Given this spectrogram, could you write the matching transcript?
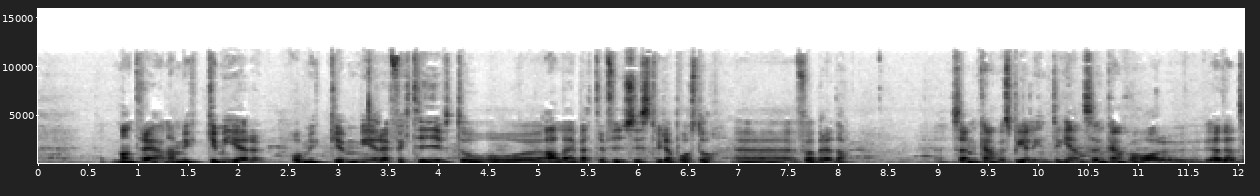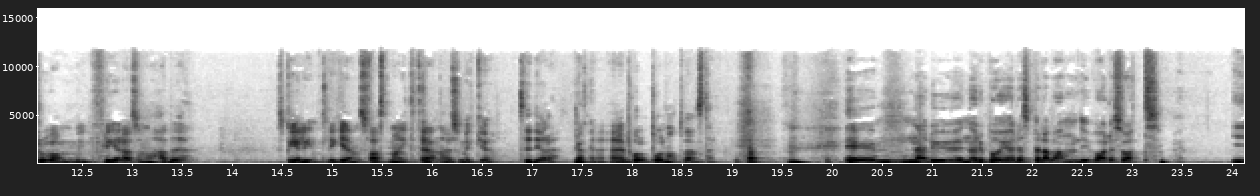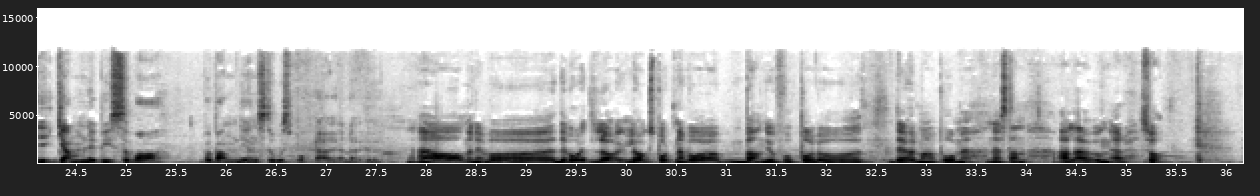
man tränar mycket mer och mycket mer effektivt och, och alla är bättre fysiskt vill jag påstå, eh, förberedda. Sen kanske spelintelligensen kanske har... Jag tror det var flera som hade spelintelligens fast man inte tränade så mycket tidigare. Ja. Eh, på, på något vänster. Ja. Mm. Eh, när, du, när du började spela bandy, var det så att i Gamleby så var, var bandy en stor sport där, eller hur? Ja, men det var, det var lag, lagsporterna var bandy och fotboll och det höll man på med nästan alla ungar. så.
